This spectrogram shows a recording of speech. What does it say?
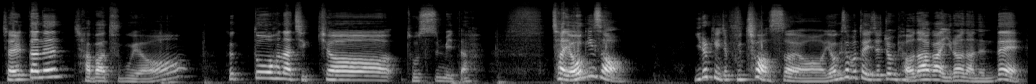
자, 일단은 잡아두고요. 흑도 하나 지켜뒀습니다. 자, 여기서 이렇게 이제 붙여왔어요. 여기서부터 이제 좀 변화가 일어나는데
